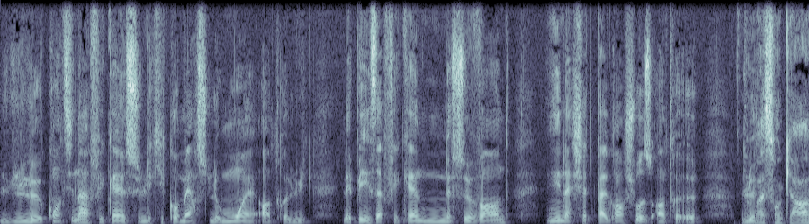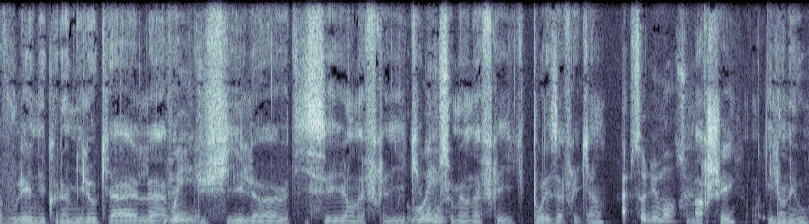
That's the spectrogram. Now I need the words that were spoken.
Le continent africain est celui qui commerce le moins entre lui. Les pays africains ne se vendent ni n'achètent pas grand-chose entre eux. Thomas Sankara voulait une économie locale avec du fil euh, tissé en Afrique, consommé en Afrique pour les Africains. Absolument. Ce marché, il en est où?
